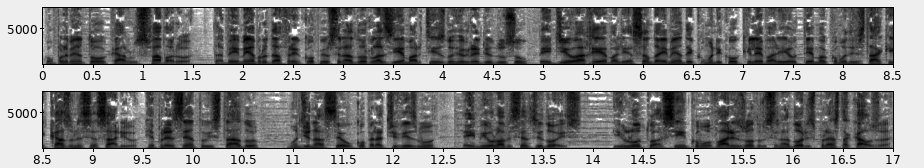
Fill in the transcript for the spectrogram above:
complementou Carlos Fávaro. Também membro da Frencop, o senador Lazier Martins, do Rio Grande do Sul, pediu a reavaliação da emenda e comunicou que levaria o tema como destaque caso necessário. Representa o Estado onde nasceu o cooperativismo em 1902 e luto, assim como vários outros senadores, por esta causa.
